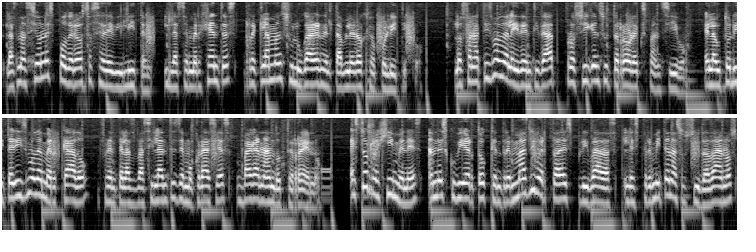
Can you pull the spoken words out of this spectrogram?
las naciones poderosas se debilitan y las emergentes reclaman su lugar en el tablero geopolítico. Los fanatismos de la identidad prosiguen su terror expansivo. El autoritarismo de mercado, frente a las vacilantes democracias, va ganando terreno. Estos regímenes han descubierto que entre más libertades privadas les permiten a sus ciudadanos,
